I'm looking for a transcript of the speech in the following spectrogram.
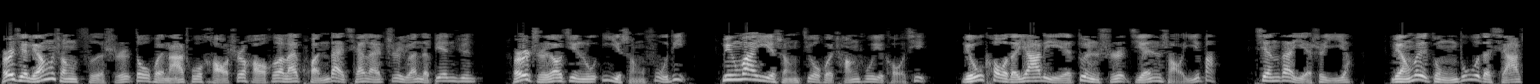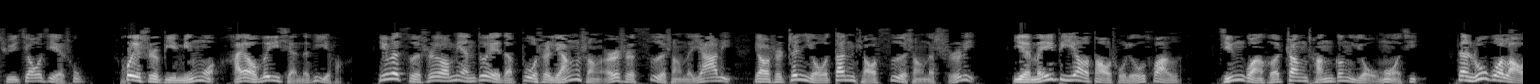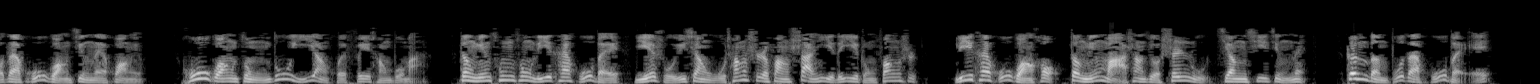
而且两省此时都会拿出好吃好喝来款待前来支援的边军，而只要进入一省腹地，另外一省就会长出一口气，流寇的压力也顿时减少一半。现在也是一样，两位总督的辖区交界处会是比明末还要危险的地方，因为此时要面对的不是两省，而是四省的压力。要是真有单挑四省的实力，也没必要到处流窜了。尽管和张长庚有默契。但如果老在湖广境内晃悠，湖广总督一样会非常不满。邓明匆匆离开湖北，也属于向武昌释放善意的一种方式。离开湖广后，邓明马上就深入江西境内，根本不在湖北、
